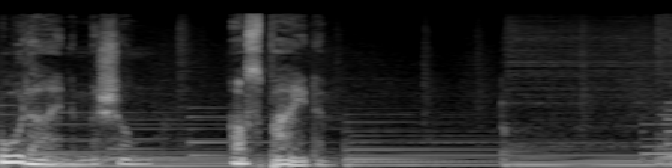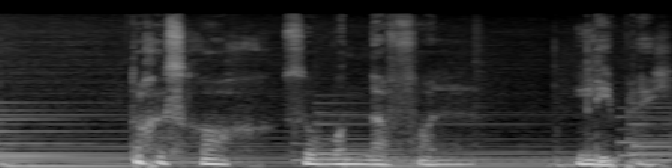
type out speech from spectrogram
Oder eine Mischung aus beidem. Doch es roch so wundervoll lieblich.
